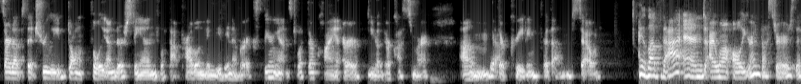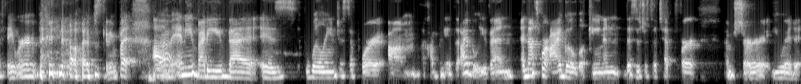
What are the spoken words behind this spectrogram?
startups that truly don't fully understand what that problem maybe they never experienced what their client or, you know, their customer um, yeah. they're creating for them. So I love that. And I want all your investors, if they were, no, I'm just kidding, but um, yeah. anybody that is willing to support um, a company that I believe in. And that's where I go looking. And this is just a tip for, I'm sure you would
